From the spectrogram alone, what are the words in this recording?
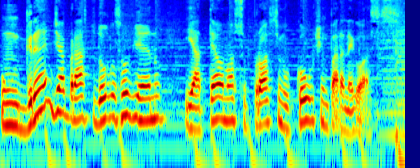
Um grande abraço do Douglas Roviano e até o nosso próximo Coaching para Negócios.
